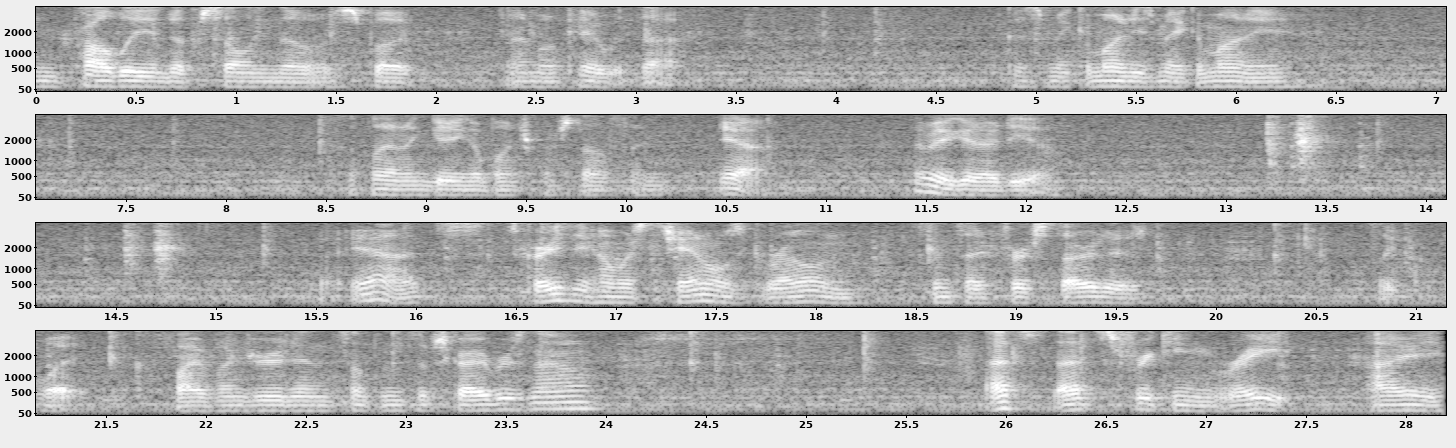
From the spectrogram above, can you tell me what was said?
And probably end up selling those, but I'm okay with that. Because making money is making money. So I plan on getting a bunch more stuff, and yeah, that'd be a good idea. But yeah, it's it's crazy how much the channel has grown since I first started. It's like what, 500 and something subscribers now. That's that's freaking great. I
